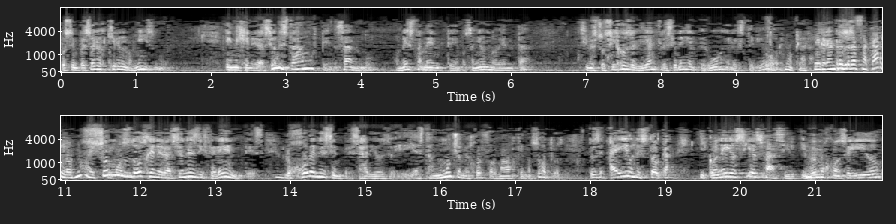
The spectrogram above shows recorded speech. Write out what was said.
Los empresarios quieren lo mismo. En mi generación estábamos pensando, honestamente, en los años 90, si nuestros hijos debían crecer en el Perú o en el exterior. No, claro. El gran reto era sacarlos, ¿no? Este, Somos dos generaciones diferentes. Los jóvenes empresarios de hoy día están mucho mejor formados que nosotros. Entonces, a ellos les toca, y con ellos sí es fácil, y lo hemos conseguido,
